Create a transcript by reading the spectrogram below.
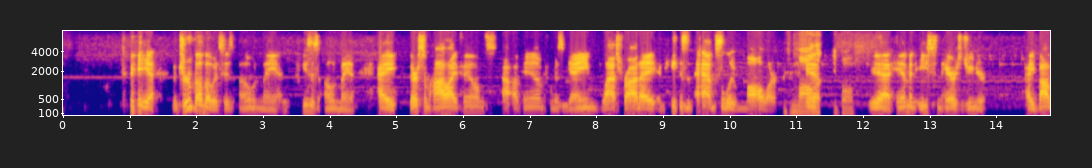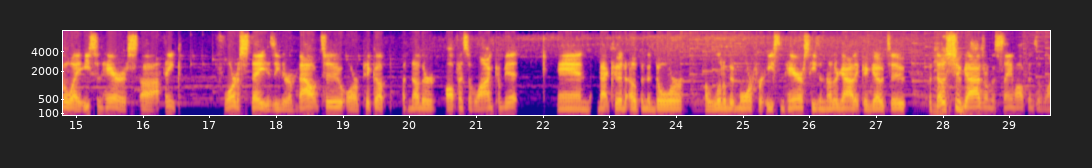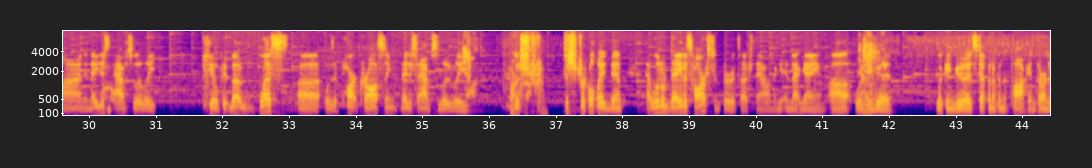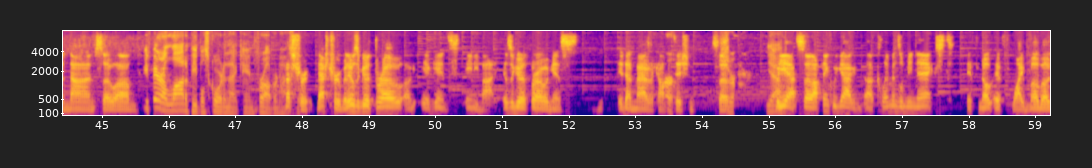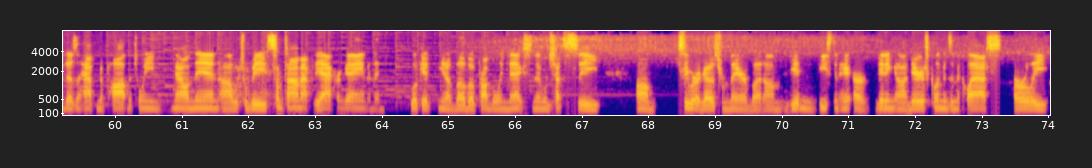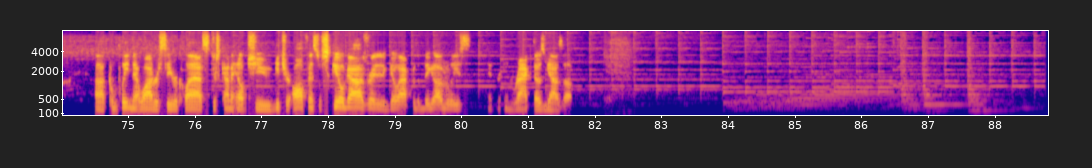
yeah, Drew Bobo is his own man. He's his own man. Hey, there's some highlight films out of him from his game last Friday, and he's an absolute mauler. Mauler people. Yeah, him and Easton Harris Jr. Hey, by the way, Easton Harris, uh, I think Florida State is either about to or pick up another offensive line commit and that could open the door a little bit more for Easton Harris. He's another guy that could go too. But mm-hmm. those two guys are on the same offensive line, and they just absolutely kill people. But bless, uh, was it Park Crossing? They just absolutely yeah. dest- destroyed them. That little Davis Harston threw a touchdown in that game, uh, looking good. Looking good, stepping up in the pocket and throwing a dime. So, um, to be fair, a lot of people scored in that game for Auburn High That's School. true. That's true. But it was a good throw uh, against anybody. It was a good throw against. It doesn't matter the competition. Sure. So, sure. yeah, but yeah. So I think we got uh, Clemons will be next. If no, if like Bobo doesn't happen to pop between now and then, uh, which will be sometime after the Akron game, and then look at you know Bobo probably next, and then we'll just have to see um, see where it goes from there. But um, getting Easton or getting uh, Darrius Clemons in the class early, uh, completing that wide receiver class just kind of helps you get your offensive skill guys ready to go after the big uglies and, and rack those guys up.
